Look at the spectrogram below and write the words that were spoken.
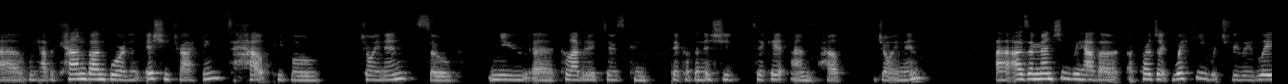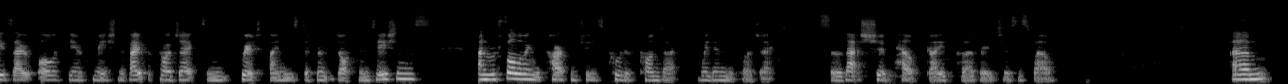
Uh, we have a Kanban board and issue tracking to help people join in. So new uh, collaborators can pick up an issue ticket and help join in. Uh, as I mentioned, we have a, a, project wiki, which really lays out all of the information about the project and where to find these different documentations. And we're following the Carpentries Code of Conduct within the project. So that should help guide collaborators as well. Um,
